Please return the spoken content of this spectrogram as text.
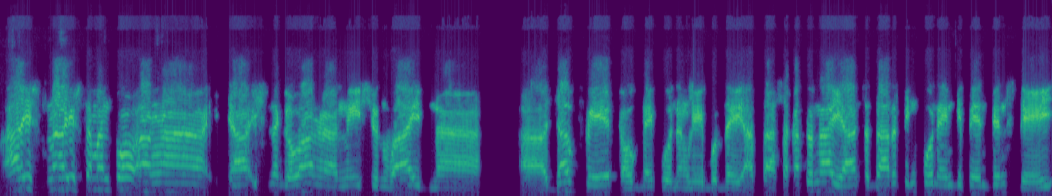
Ayos na ayos naman po ang uh, uh, isinagawang ah, nationwide na ah, job fair, kaugnay po ng Labor Day. At ah, sa katunayan, sa darating po na Independence Day,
